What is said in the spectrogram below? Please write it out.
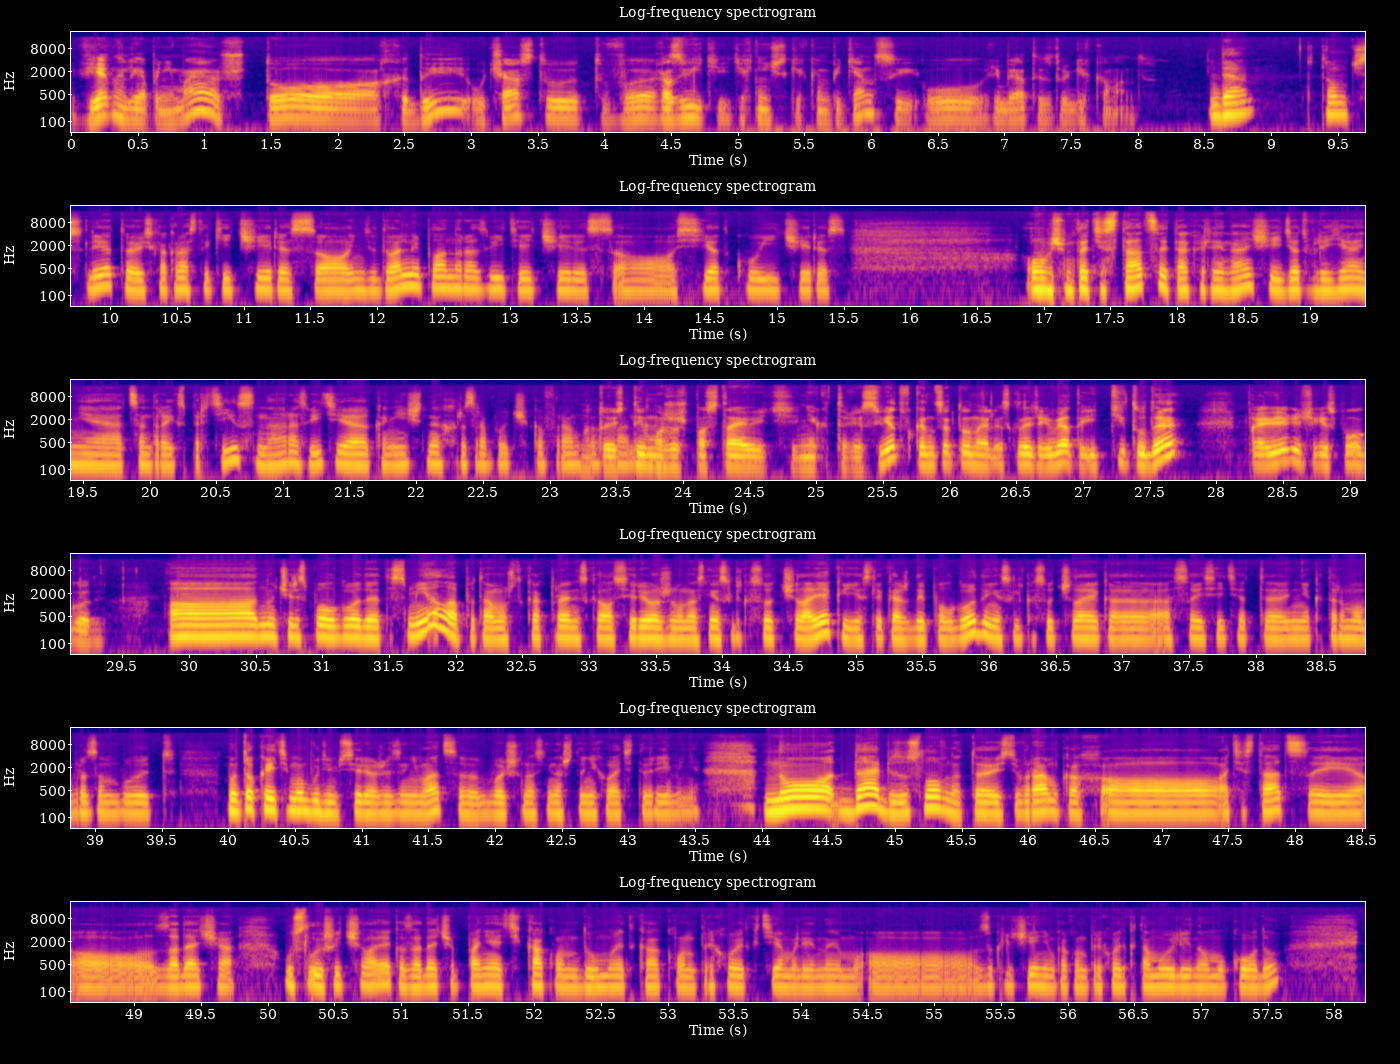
Верно ли я понимаю, что хеды участвуют в развитии технических компетенций у ребят из других команд? Да, в том числе, то есть как раз-таки через о, индивидуальные планы развития, через о, сетку и через, в общем-то, аттестации, так или иначе, идет влияние центра экспертиз на развитие конечных разработчиков в рамках ну, То есть банка. ты можешь поставить некоторый свет в конце туннеля, сказать, ребята, идти туда, проверю через полгода. А, ну, через полгода это смело, потому что, как правильно сказал Сережа, у нас несколько сот человек, и если каждые полгода несколько сот человек а, ассессить, это некоторым образом будет мы только этим и будем с Сережей заниматься, больше у нас ни на что не хватит времени. Но да, безусловно, то есть в рамках о, аттестации о, задача услышать человека, задача понять, как он думает, как он приходит к тем или иным о, заключениям, как он приходит к тому или иному коду.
